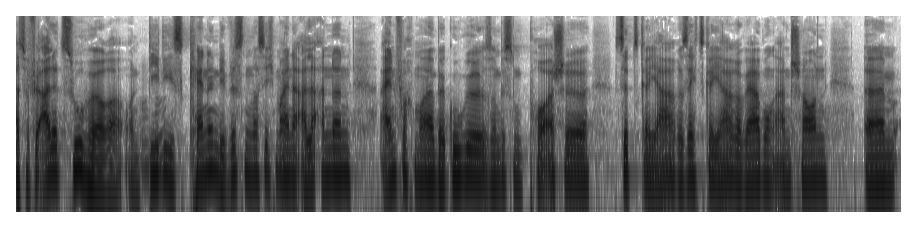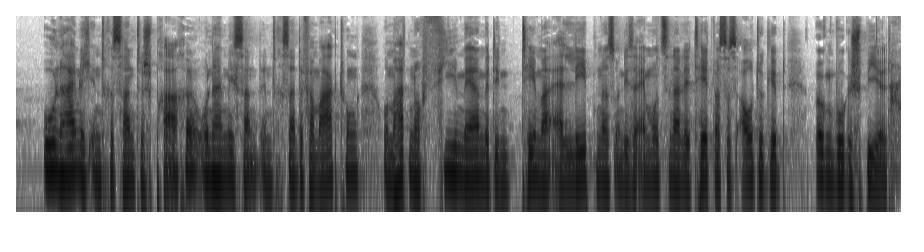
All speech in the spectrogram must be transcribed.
also für alle Zuhörer und die, mhm. die es kennen, die wissen, was ich meine. Alle anderen einfach mal bei Google so ein bisschen Porsche 70er Jahre, 60er Jahre Werbung anschauen. Ähm, unheimlich interessante Sprache, unheimlich interessante Vermarktung und man hat noch viel mehr mit dem Thema Erlebnis und dieser Emotionalität, was das Auto gibt, irgendwo gespielt. Ah,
